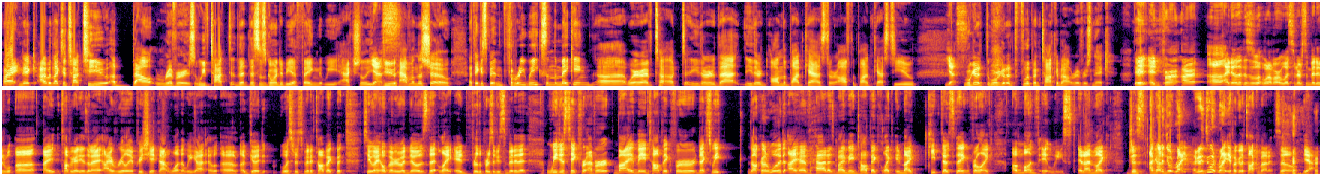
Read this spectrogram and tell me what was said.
All right, Nick, I would like to talk to you about rivers. We've talked that this is going to be a thing that we actually yes. do have on the show. I think it's been three weeks in the making, uh, where I've talked either that, either on the podcast or off the podcast to you. Yes, we're gonna we're gonna flip and talk about rivers, Nick. And, and for our, uh, I know that this is one of our listeners submitted uh, I, topic ideas, and I, I really appreciate that one that we got a, a, good listener submitted topic. But two, I hope everyone knows that like, and for the person who submitted it, we just take forever. My main topic for next week, knock on wood, I have had as my main topic like in my keep notes thing for like a month at least. And I'm like, just I gotta do it right. I gotta do it right if I'm gonna talk about it. So yeah.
